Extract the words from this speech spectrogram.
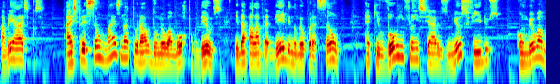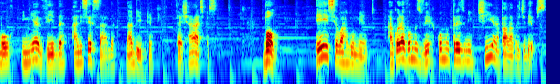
aspas, a expressão mais natural do meu amor por Deus e da palavra dele no meu coração é que vou influenciar os meus filhos com meu amor e minha vida alicerçada na Bíblia. Fecha aspas. Bom, esse é o argumento. Agora vamos ver como transmitir a palavra de Deus.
